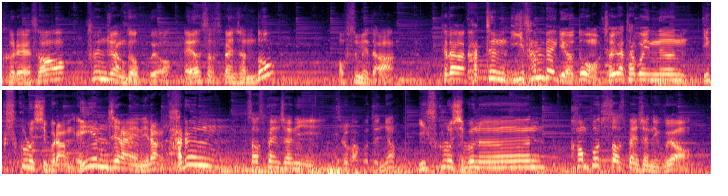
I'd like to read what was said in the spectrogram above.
그래서 후륜 조향도 없고요 에어 서스펜션도 없습니다 게다가 같은 E 300이어도 저희가 타고 있는 익스클루시브랑 AMG 라인이랑 다른 서스펜션이 들어갔거든요 익스클루시브는 컴포트 서스펜션이고요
